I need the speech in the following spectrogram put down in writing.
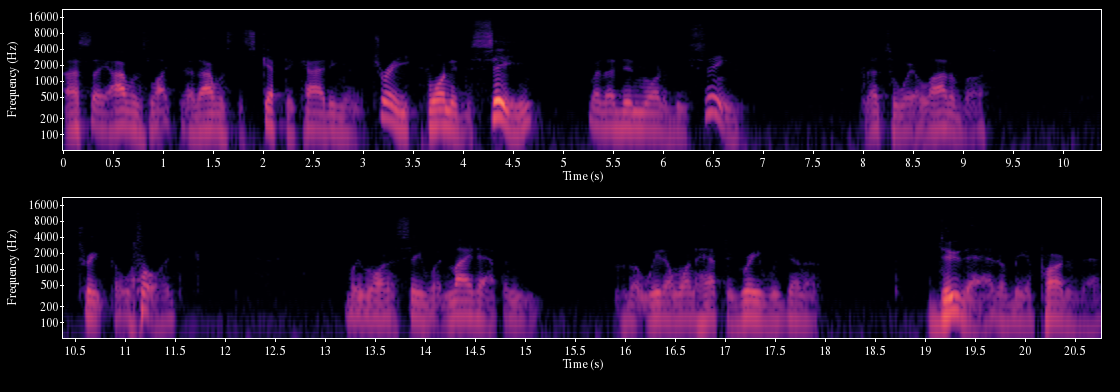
I say I was like that. I was the skeptic hiding in a tree. Wanted to see, but I didn't want to be seen. That's the way a lot of us treat the Lord. We want to see what might happen, but we don't want to have to agree we're going to do that or be a part of that.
